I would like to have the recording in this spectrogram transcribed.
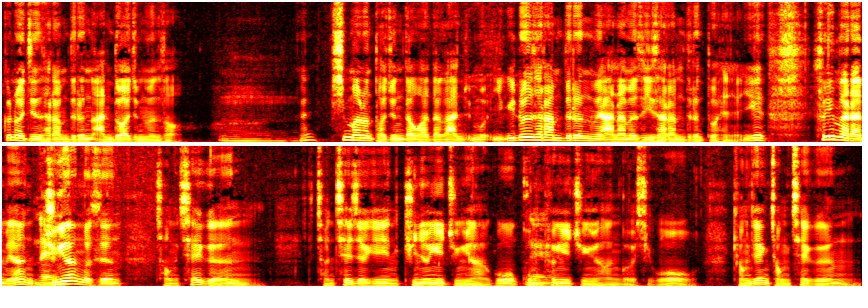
끊어진 사람들은 안 도와주면서 음. 네? 10만 원 더 준다고 하다가 안 주, 뭐 이런 사람들은 왜 안 하면서 이 사람들은 또 해냐. 이게 소위 말하면 네. 중요한 것은 정책은 전체적인 균형이 중요하고 공평이 네. 중요한 것이고 경쟁 정책은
